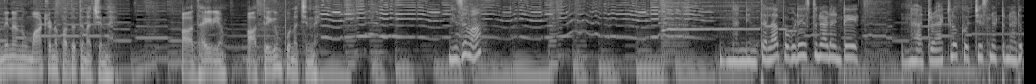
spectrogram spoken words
నిన్న నువ్వు మాట్లాడిన పద్ధతి నచ్చింది. ఆ ధైర్యం ఆ తెగింపు నచ్చింది. నిజమా? నన్నింతలా పొగిడేస్తున్నాడంటే నా ట్రాక్లోకి వచ్చేసినట్టున్నాడు.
